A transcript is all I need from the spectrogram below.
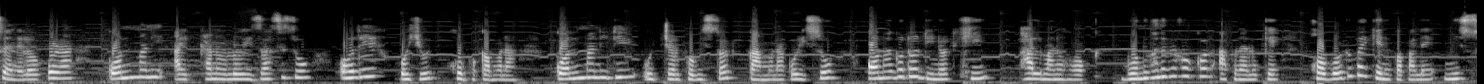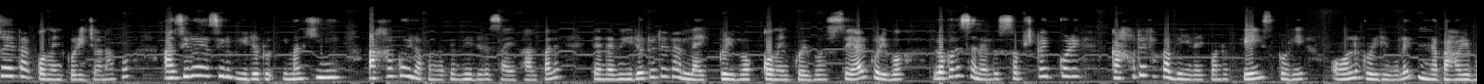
চেনেলৰ পৰা কণমানি আখ্যানলৈ যাচিছোঁ। অলেখ অযুত শুভকামনা। কণমানিটিৰ উজ্জ্বল ভৱিষ্যত কামনা কৰিছোঁ। অনাগত দিনত সি ভাল মানুহ হওক বন্ধু বান্ধৱীসকল আপোনালোকে খবৰটো পাই কেনেকুৱা পালে নিশ্চয় এটা কমেণ্ট কৰি জনাব। আজিলৈ আছিল ভিডিঅ'টো ইমানখিনি। আশা কৰিলোঁ আপোনালোকে ভিডিঅ'টো চাই ভাল পালে। তেন্তে ভিডিঅ'টোত এটা লাইক কৰিব কমেণ্ট কৰিব শ্বেয়াৰ কৰিব। লগতে চেনেলটো ছাবস্ক্ৰাইব কৰি কাষতে থকা বেল আইকনটো প্ৰেছ কৰি অল কৰি দিবলৈ নাপাহৰিব।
